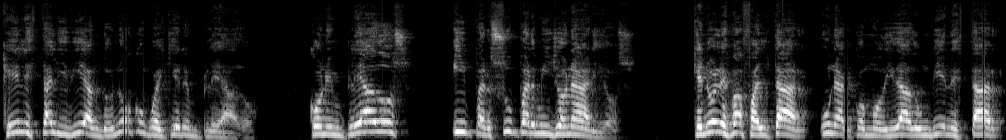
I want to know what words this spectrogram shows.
que él está lidiando no con cualquier empleado, con empleados hiper, super millonarios, que no les va a faltar una comodidad, un bienestar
